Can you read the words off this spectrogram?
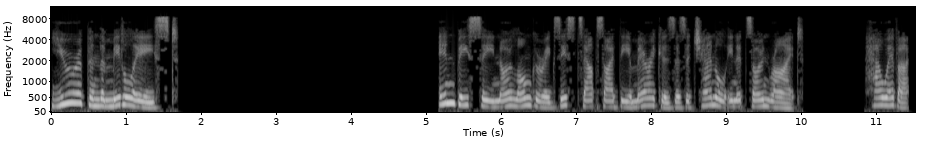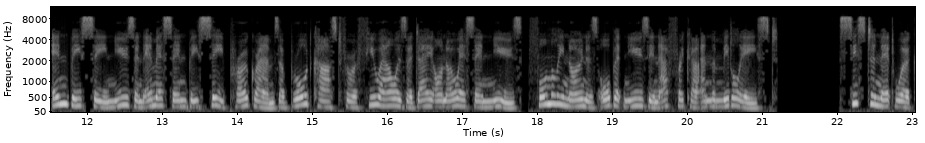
Europe and the Middle East NBC no longer exists outside the Americas as a channel in its own right. However, NBC News and MSNBC programs are broadcast for a few hours a day on OSN News, formerly known as Orbit News in Africa and the Middle East. Sister network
